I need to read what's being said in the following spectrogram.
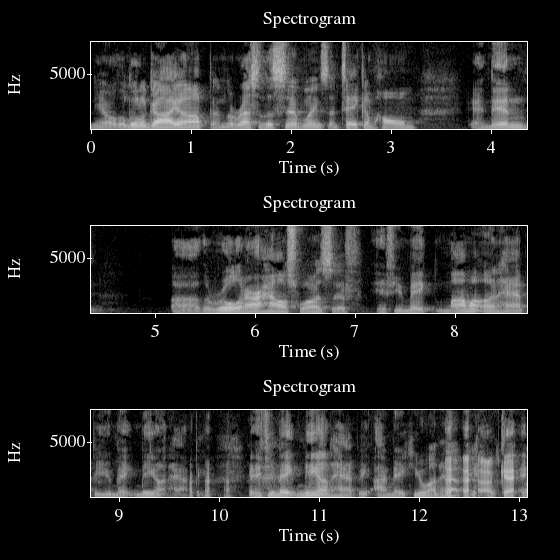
you know, the little guy up and the rest of the siblings and take them home, and then uh, the rule in our house was if if you make Mama unhappy, you make me unhappy, and if you make me unhappy, I make you unhappy. okay.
